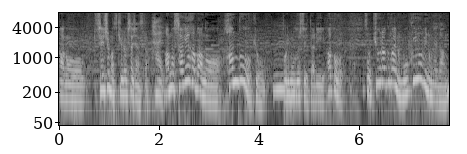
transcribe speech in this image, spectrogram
あの先週末急落したじゃないですか、はい、あの下げ幅の半分を今日取り戻していたり、あとその急落前の木曜日の値段、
